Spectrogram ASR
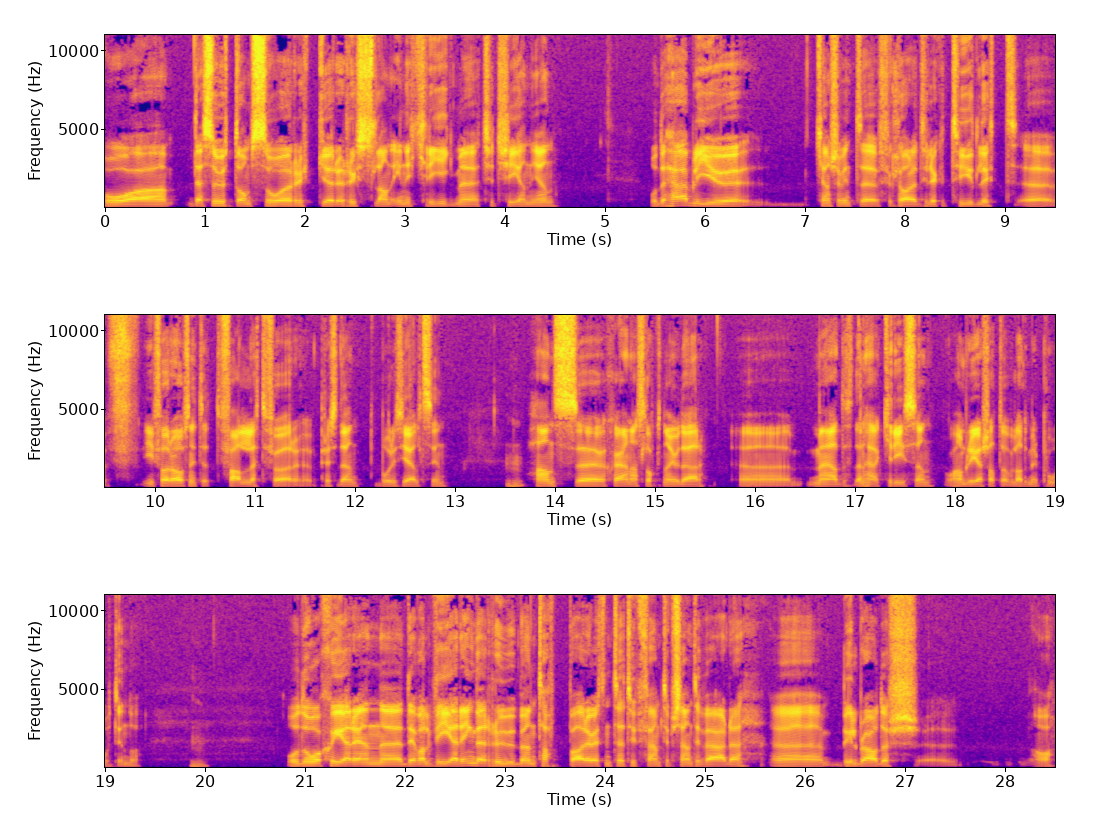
Och dessutom så rycker Ryssland in i krig med Tjetjenien. Och det här blir ju, kanske vi inte förklarade tillräckligt tydligt eh, i förra avsnittet, fallet för president Boris Jeltsin. Hans eh, stjärna slocknar ju där eh, med den här krisen och han blir ersatt av Vladimir Putin då. Och då sker en eh, devalvering där rubeln tappar, jag vet inte, typ 50% i värde. Eh, Bill Browders eh, ja,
